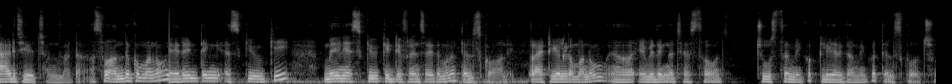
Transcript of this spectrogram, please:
యాడ్ చేయొచ్చు అనమాట. సో అందుకు మనం పేరెంటింగ్ ఎస్క్యూకి మెయిన్ ఎస్క్యూకి డిఫరెన్స్ అయితే మనం తెలుసుకోవాలి. ప్రాక్టికల్గా మనం ఏ విధంగా చేస్తామో చూస్తే మీకు క్లియర్గా మీకు తెలుసుకోవచ్చు.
